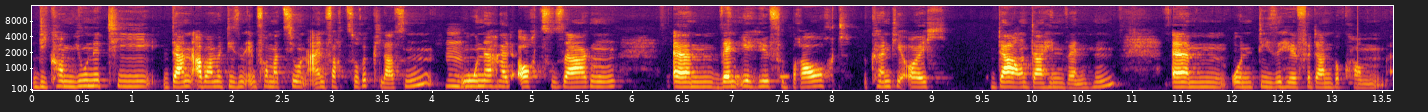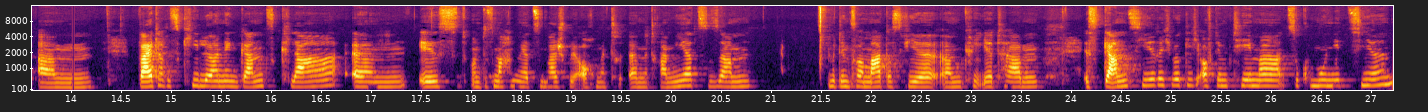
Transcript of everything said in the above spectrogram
die Community dann aber mit diesen Informationen einfach zurücklassen, mhm. ohne halt auch zu sagen, ähm, wenn ihr Hilfe braucht, könnt ihr euch da und dahin wenden ähm, und diese Hilfe dann bekommen. Ähm, weiteres Key Learning ganz klar ähm, ist, und das machen wir zum Beispiel auch mit, äh, mit Ramia zusammen, mit dem Format, das wir ähm, kreiert haben, ist ganzjährig wirklich auf dem Thema zu kommunizieren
